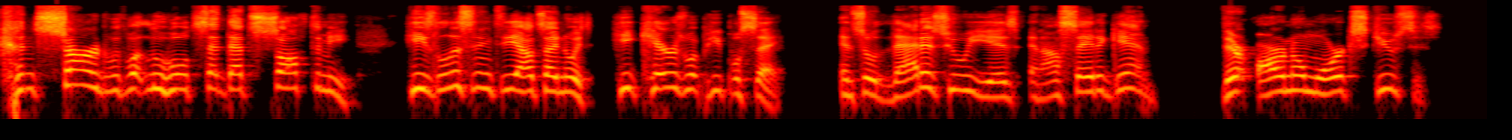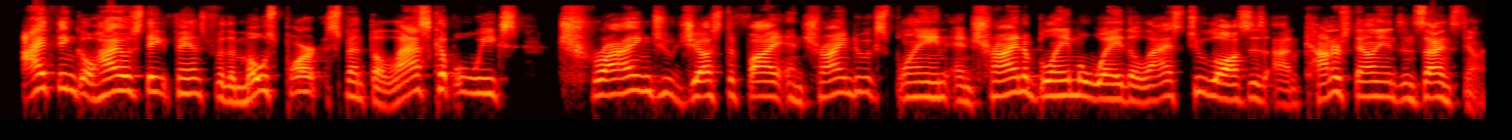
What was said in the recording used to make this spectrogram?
concerned with what Lou Holtz said. That's soft to me. He's listening to the outside noise. He cares what people say. And so that is who he is. And I'll say it again there are no more excuses. I think Ohio State fans, for the most part, spent the last couple weeks trying to justify and trying to explain and trying to blame away the last two losses on Connor Stalions and sign stealing.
